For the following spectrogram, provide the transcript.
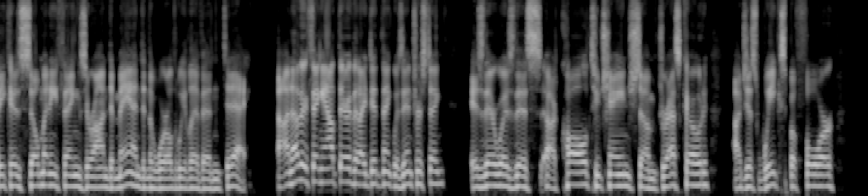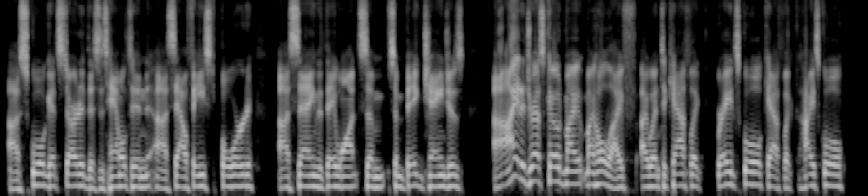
because so many things are on demand in the world we live in today. Another thing out there that I did think was interesting is there was this uh, call to change some dress code uh, just weeks before uh, school gets started. This is Hamilton uh, Southeast Board uh, saying that they want some some big changes. Uh, I had a dress code my my whole life. I went to Catholic grade school, Catholic high school.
